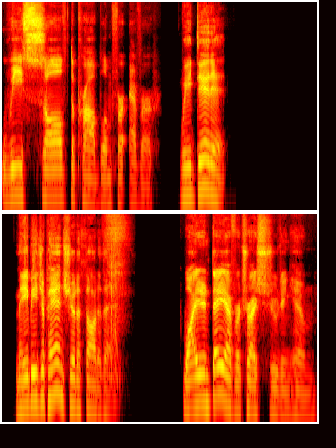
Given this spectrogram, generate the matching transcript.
We solved the problem forever. We did it. Maybe Japan should have thought of that. Why didn't they ever try shooting him?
